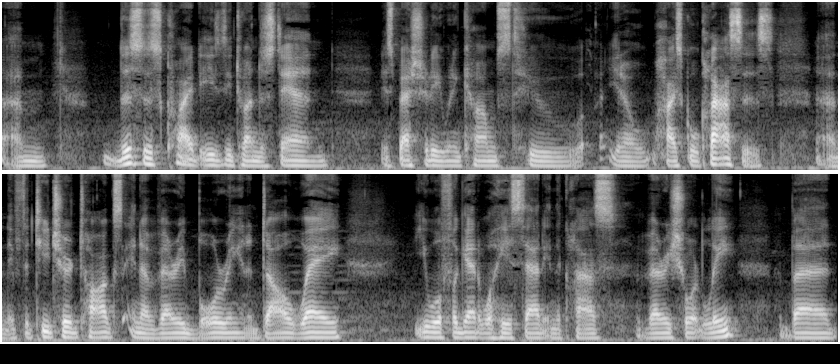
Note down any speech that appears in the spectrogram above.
Um, this is quite easy to understand, especially when it comes to you know high school classes. And if the teacher talks in a very boring and a dull way, you will forget what he said in the class very shortly. But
